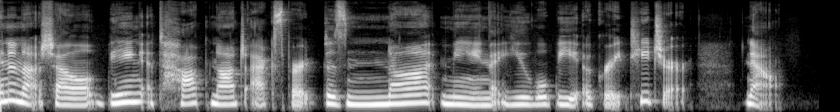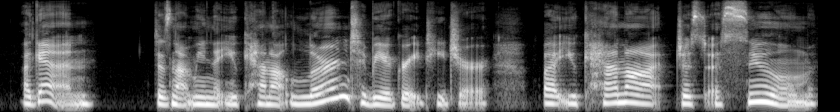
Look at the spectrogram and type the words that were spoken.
in a nutshell, being a top notch expert does not mean that you will be a great teacher. Now, again, does not mean that you cannot learn to be a great teacher, but you cannot just assume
